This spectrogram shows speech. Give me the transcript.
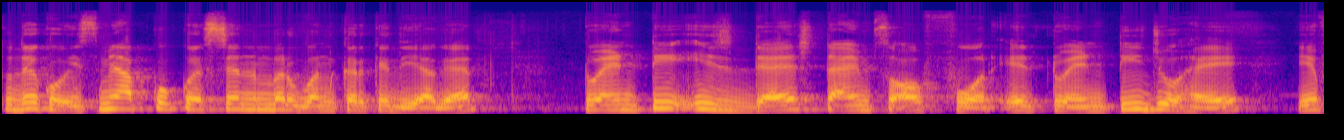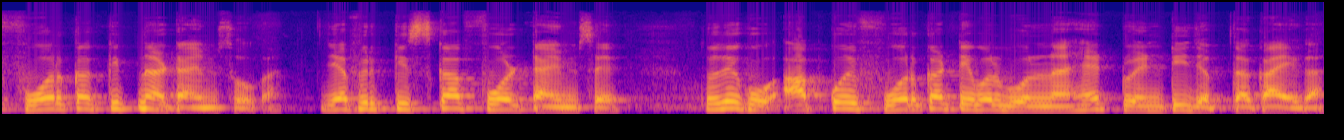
तो देखो, इसमें आपको क्वेश्चन नंबर वन करके दिया गया twenty is dash times of four ये ट्वेंटी जो है, ये फोर का कितना टाइम्स होगा? या फिर किसका फोर टाइम्स है? तो देखो, आपको फोर का टेबल बोलना है ट्वेंटी जब तक आएगा।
